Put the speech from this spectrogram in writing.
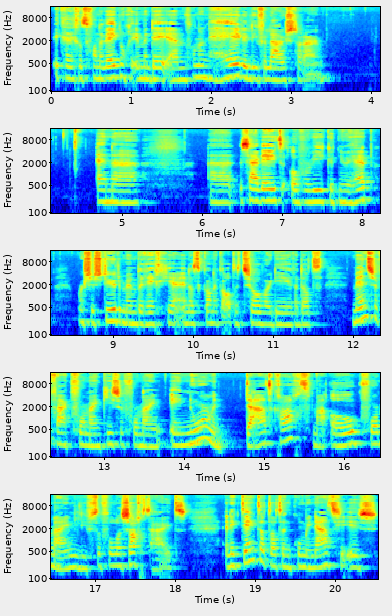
ik kreeg het van de week nog in mijn DM van een hele lieve luisteraar. En uh, uh, zij weet over wie ik het nu heb, maar ze stuurde me een berichtje en dat kan ik altijd zo waarderen. Dat mensen vaak voor mij kiezen voor mijn enorme daadkracht, maar ook voor mijn liefdevolle zachtheid. En ik denk dat dat een combinatie is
